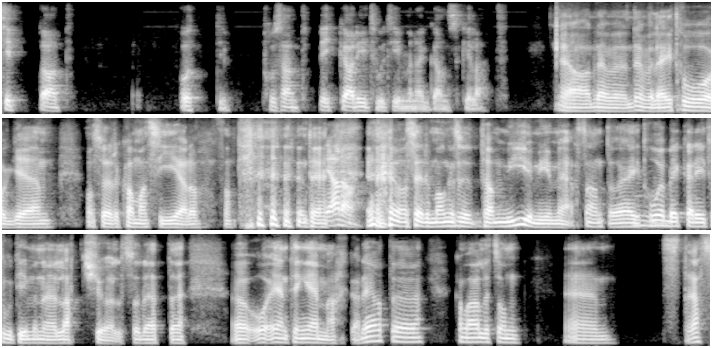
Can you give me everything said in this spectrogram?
tippe at 80% bikker de to timene ganske lett. Ja, det, det, vil jeg tro òg. Eh, og så er det hva man sier, da. det, ja, da. og så er det mange som tar mye, mye mer. Sant? Og jeg tror jeg mm. bikker de to timene lett sjøl. Eh, og en ting jeg merker, det er at det kan være litt sånn eh, stress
